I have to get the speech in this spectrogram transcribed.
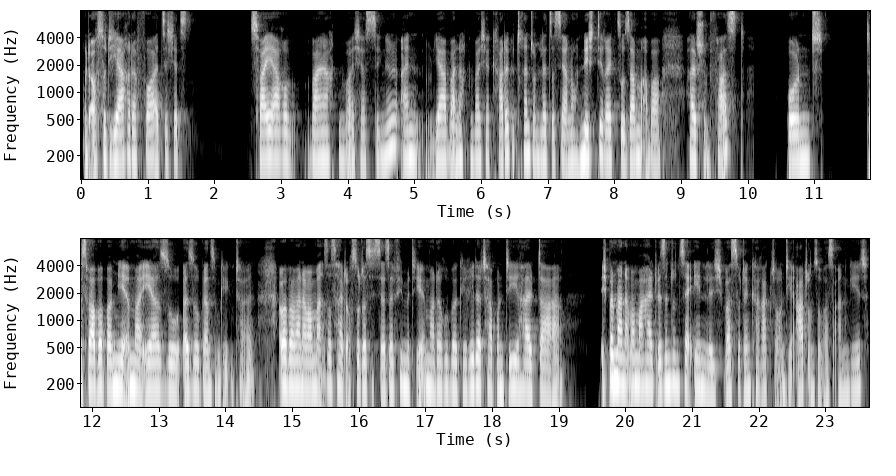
Und auch so die Jahre davor, als ich jetzt zwei Jahre Weihnachten war ich ja Single. Ein Jahr Weihnachten war ich ja gerade getrennt und letztes Jahr noch nicht direkt zusammen, aber halt schon fast. Und das war aber bei mir immer eher so, also ganz im Gegenteil. Aber bei meiner Mama ist es halt auch so, dass ich sehr, sehr viel mit ihr immer darüber geredet habe und die halt da ich bin meiner Mama halt, wir sind uns sehr ähnlich, was so den Charakter und die Art und sowas angeht.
